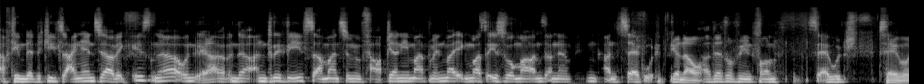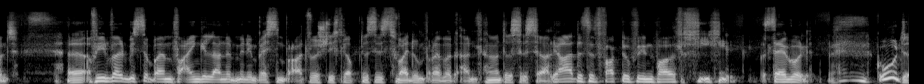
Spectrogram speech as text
nachdem der wirklich Kleinhänse ja weg ist, ne? Und, ja. und der andere W ist, da meinst du, Fabian jemand, wenn mal irgendwas ist, wo man an kann. Sehr gut. Genau. Also das auf jeden Fall. Sehr gut. Sehr gut. Äh, auf jeden Fall bist du beim Verein gelandet mit dem besten Bratwurst. Ich glaube, das ist weit und breit bekannt. Ne? Das ist ja. Ja, das ist Fakt auf jeden Fall. Sehr gut. Gut.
